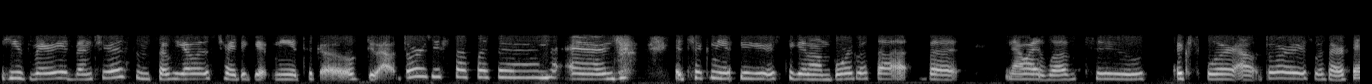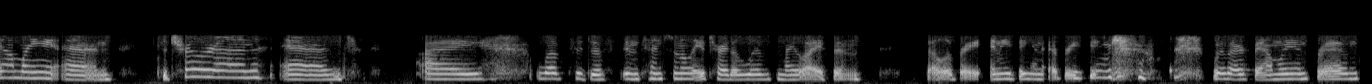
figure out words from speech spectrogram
he's very adventurous, and so he always tried to get me to go do outdoorsy stuff with him. And it took me a few years to get on board with that, but now I love to explore outdoors with our family and to trail run and I love to just intentionally try to live my life and celebrate anything and everything with our family and friends.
